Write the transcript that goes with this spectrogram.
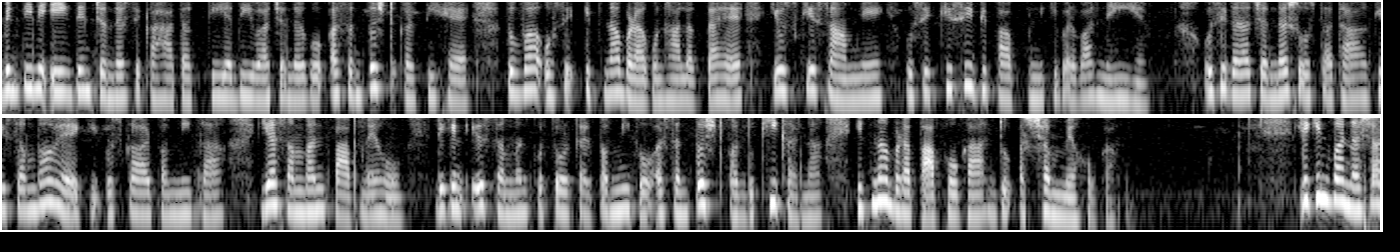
बिनती ने एक दिन चंद्र से कहा था कि यदि वह चंद्र को असंतुष्ट करती है तो वह उसे इतना बड़ा गुनाह लगता है कि उसके सामने उसे किसी भी पाप पुण्य की परवाह नहीं है। उसी तरह चंद्र सोचता था कि संभव है कि उसका और पम्मी का यह संबंध पाप में हो, लेकिन इस संबंध को तोड़कर पम्मी को असंतुष्ट और दुखी करना इतना बड़ा पाप होगा जो अक्षम्य होगा। लेकिन वह नशा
